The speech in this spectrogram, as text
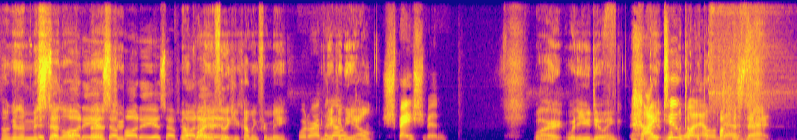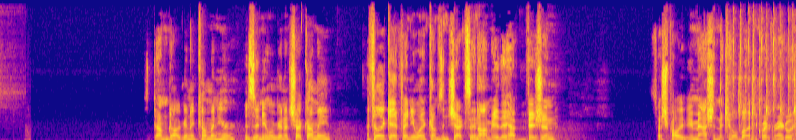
I'm gonna miss It's that a old party, it's a bastard. party, it's a Junk, why do I feel like you're coming for me? Where do I have You to making go? the L? Spaceman. Why? What are you doing? I What- too what, the- want what the fuck back. was that? Is Dumb Dog gonna come in here? Is anyone gonna check on me? I feel like if anyone comes and checks in on me, they have vision. So I should probably be mashing the kill button, quite frankly.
